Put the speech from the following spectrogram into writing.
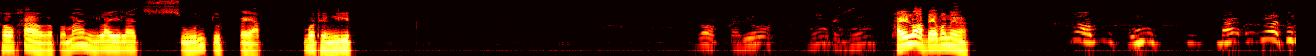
คร่าวๆก็ประมาณไร่ละ0.8บ่ถึงลิตรรอบก็เดียวแห้งก็แห้งไผรอบใดบางหนึงอะรอบผมบางเนี่ยซุ่ม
